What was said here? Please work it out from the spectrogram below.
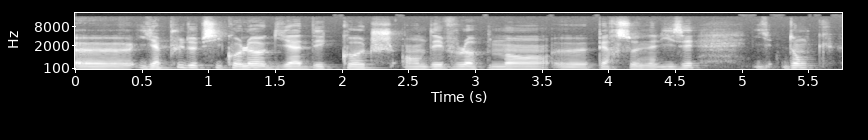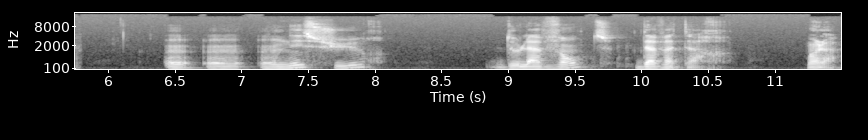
euh, il n'y a plus de psychologues, il y a des coachs en développement euh, personnalisé. Donc, on, est sur de la vente d'avatar. Voilà.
